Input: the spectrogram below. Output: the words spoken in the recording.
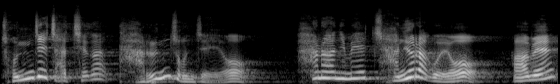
존재 자체가 다른 존재예요. 하나님의 자녀라고요. 아멘?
